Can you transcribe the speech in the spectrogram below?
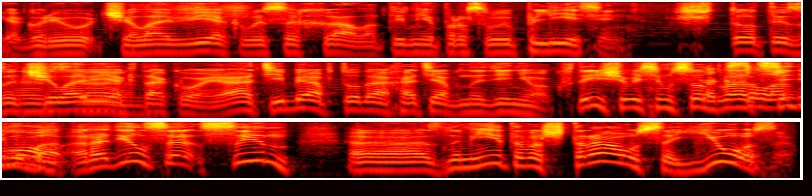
Я говорю, человек высыхал, а ты мне про свою плесень. Что ты за Я человек знаю. такой? А тебя б туда хотя бы на денек. В 1827 Сологуба. родился сын э, знаменитого Штрауса Йозеф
